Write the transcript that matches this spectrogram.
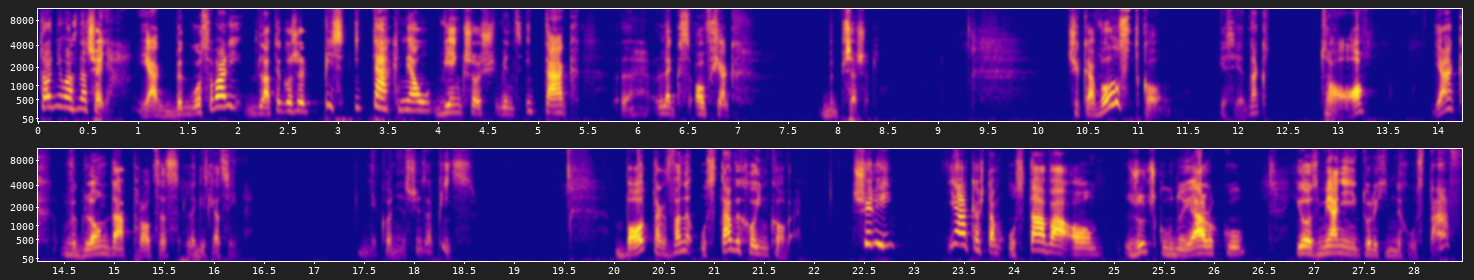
to nie ma znaczenia, jakby głosowali, dlatego że PiS i tak miał większość, więc i tak e, Lex Owsiak by przeszedł. Ciekawostką jest jednak to, jak wygląda proces legislacyjny. Niekoniecznie zapis. Bo tak zwane ustawy choinkowe, czyli jakaś tam ustawa o żuczku gnojarku i o zmianie niektórych innych ustaw,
